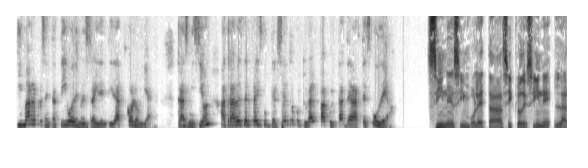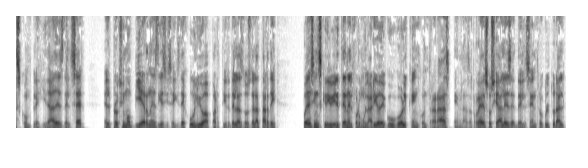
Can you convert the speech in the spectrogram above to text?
y más representativo de nuestra identidad colombiana. Transmisión a través del Facebook del Centro Cultural Facultad de Artes UDA. Cine sin boleta, ciclo de cine, las complejidades del ser el próximo viernes 16 de julio a partir de las 2 de la tarde. Puedes inscribirte en el formulario de Google que encontrarás en las redes sociales del Centro Cultural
